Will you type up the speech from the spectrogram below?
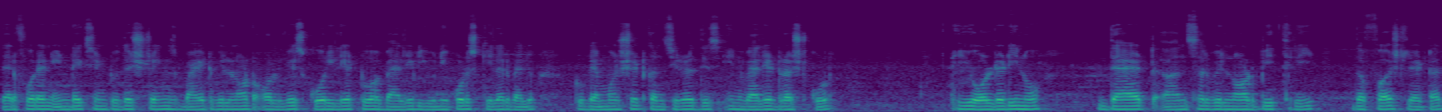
Therefore an index into the strings byte will not always correlate to a valid Unicode scalar value to demonstrate consider this invalid rust code. You already know that answer will not be 3 the first letter.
